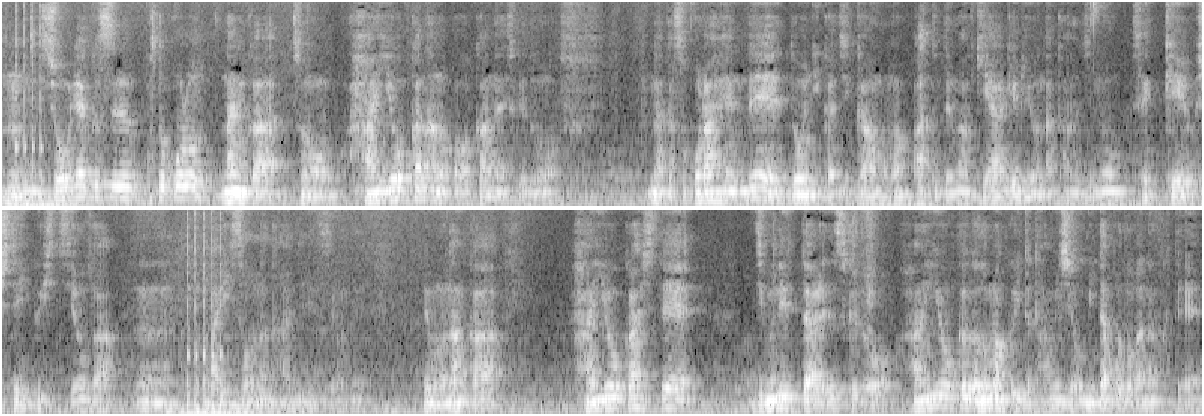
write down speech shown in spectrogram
うん、省略するところ何かその汎用化なのかわかんないですけどもなんかそこら辺でどうにか時間をま後で巻き上げるような感じの設計をしていく必要がありそうな感じですよね。でもなんか汎用化して自分で言ったらあれですけど汎用化がうまくいった試しを見たことがなくて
